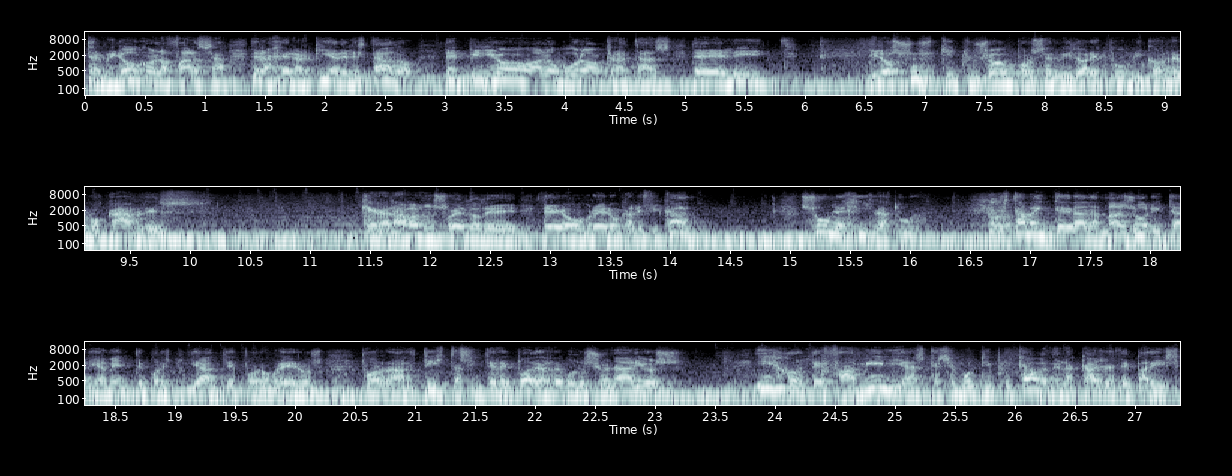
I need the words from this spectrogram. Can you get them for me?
Terminó con la farsa de la jerarquía del Estado, despidió a los burócratas de élite y los sustituyó por servidores públicos revocables que ganaban un sueldo de, de obrero calificado. Su legislatura estaba integrada mayoritariamente por estudiantes, por obreros, por artistas intelectuales revolucionarios, hijos de familias que se multiplicaban en las calles de París,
